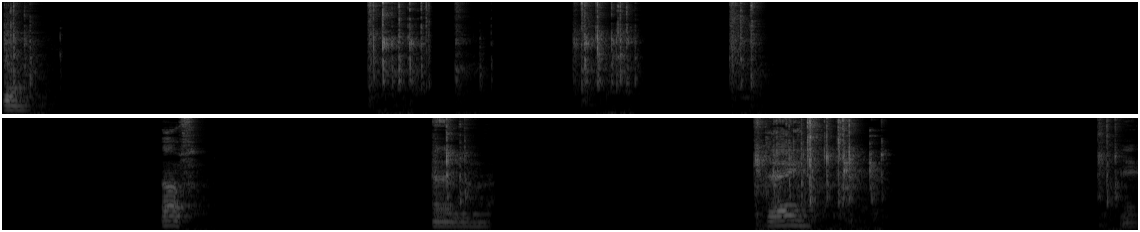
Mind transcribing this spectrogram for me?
Yeah. Enough. And day. Okay.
